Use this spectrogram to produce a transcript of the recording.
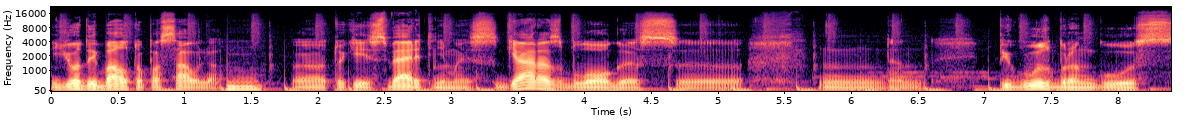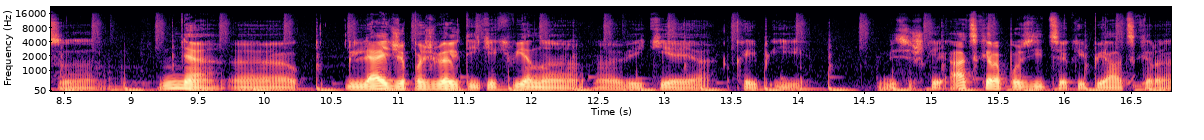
juodai balto pasaulio mm. tokiais vertinimais. Geras, blogas, ten, pigus, brangus. Ne, leidžia pažvelgti į kiekvieną veikėją kaip į visiškai atskirą poziciją, kaip į atskirą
